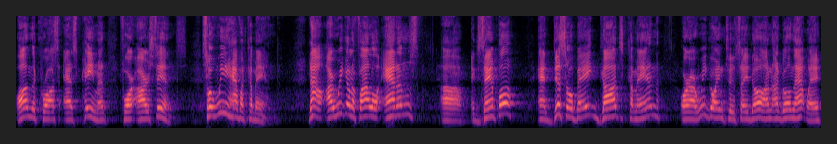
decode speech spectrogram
on the cross as payment for our sins. So we have a command. Now, are we going to follow Adam's uh, example and disobey God's command? Or are we going to say, no, I'm not going that way?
